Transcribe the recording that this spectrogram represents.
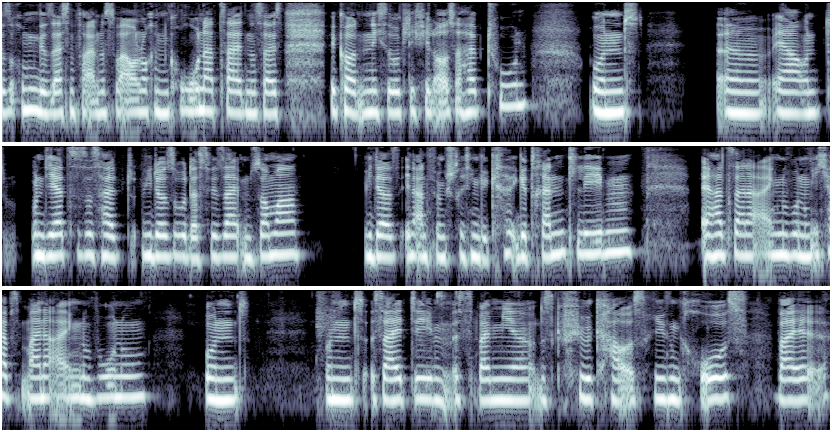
rumgesessen. Vor allem, das war auch noch in Corona-Zeiten. Das heißt, wir konnten nicht so wirklich viel außerhalb tun. Und äh, ja, und, und jetzt ist es halt wieder so, dass wir seit dem Sommer wieder in Anführungsstrichen getrennt leben. Er hat seine eigene Wohnung, ich habe meine eigene Wohnung. Und und seitdem ist bei mir das Gefühl Chaos riesengroß, weil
